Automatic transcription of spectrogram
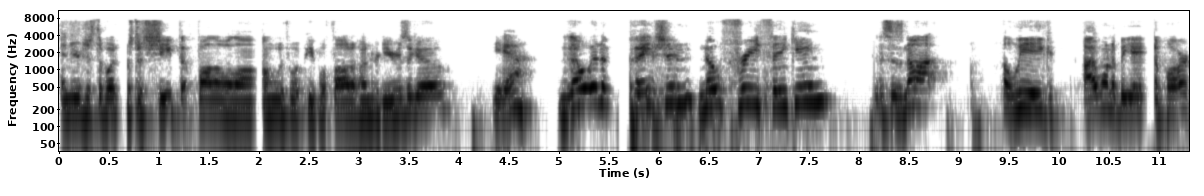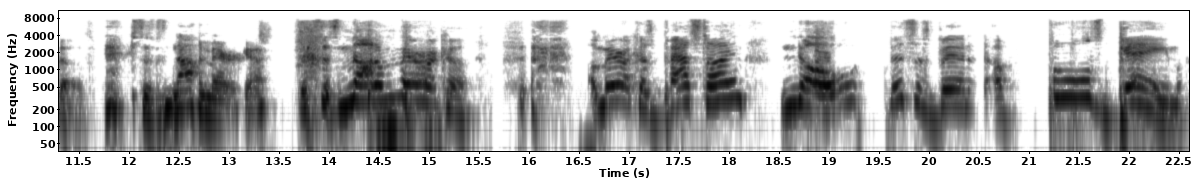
And you're just a bunch of sheep that follow along with what people thought a hundred years ago. Yeah. No innovation, no free thinking. This is not a league I want to be a part of. This is not America. This is not America. America's pastime? No. This has been a fool's game.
